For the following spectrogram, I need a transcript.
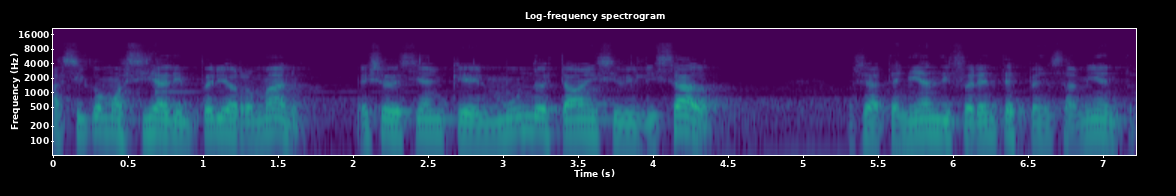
así como hacía el imperio romano. Ellos decían que el mundo estaba incivilizado, o sea, tenían diferentes pensamientos,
